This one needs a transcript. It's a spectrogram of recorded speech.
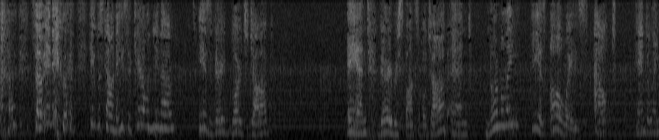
so anyway, he was telling me, he said, Carolyn, you know, he has a very large job and very responsible job. And normally, he is always out handling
